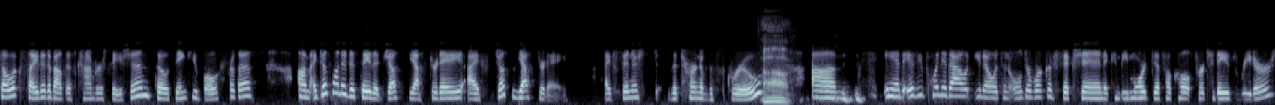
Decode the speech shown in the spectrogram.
so excited about this conversation. So thank you both for this. Um, I just wanted to say that just yesterday, I just yesterday I finished The Turn of the Screw. Ah. Um, and as you pointed out, you know, it's an older work of fiction. It can be more difficult for today's readers.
